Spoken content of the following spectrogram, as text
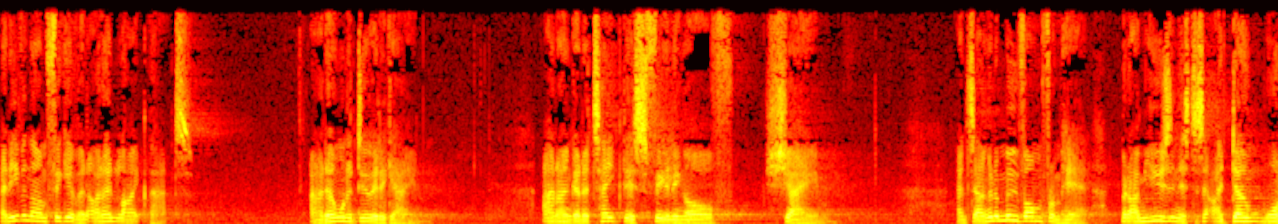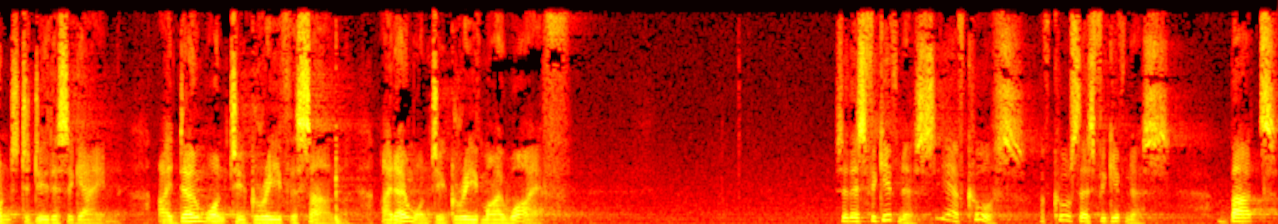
And even though I'm forgiven, I don't like that. I don't want to do it again. And I'm going to take this feeling of shame and say, I'm going to move on from here. But I'm using this to say, I don't want to do this again. I don't want to grieve the son. I don't want to grieve my wife. So there's forgiveness. Yeah, of course. Of course there's forgiveness. But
